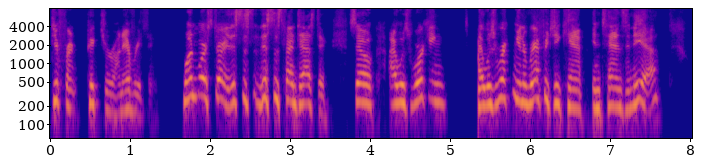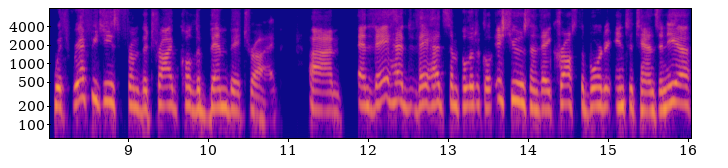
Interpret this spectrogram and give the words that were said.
different picture on everything. One more story. This is this is fantastic. So, I was working I was working in a refugee camp in Tanzania with refugees from the tribe called the Bembe tribe. Um, and they had they had some political issues and they crossed the border into Tanzania.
